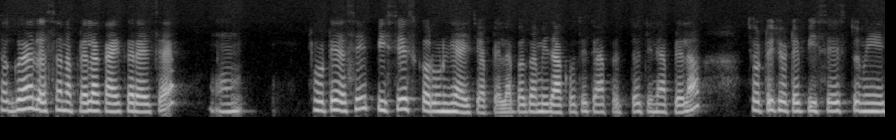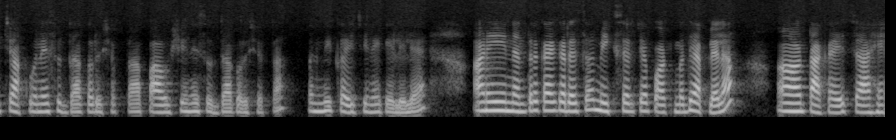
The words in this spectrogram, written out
सगळं लसण आपल्याला काय करायचं आहे छोटे असे पीसेस करून घ्यायचे आपल्याला. बघा मी दाखवते त्या पद्धतीने आपल्याला. छोटे छोटे पीसेस तुम्ही चाकूने सुद्धा करू शकता पावशीने सुद्धा करू शकता पण मी कैचीने केलेले आहे. आणि नंतर काय करायचं? मिक्सरच्या पॉटमध्ये आपल्याला टाकायचं आहे.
